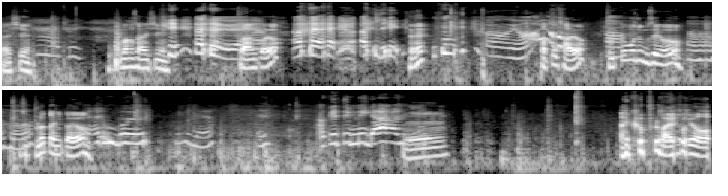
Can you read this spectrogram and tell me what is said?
자 아저씨, 소방서 아저씨, 불안 꺼요? 아니. 네? 어요? 갑자기 자요? 불 끄고 주무세요. 지금 불났다니까요. 네. 아이 그 불 말고요.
